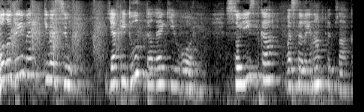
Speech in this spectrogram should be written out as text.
Володимир Івасюк, як ідуть далекі гори, солістка Василина Петлака.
